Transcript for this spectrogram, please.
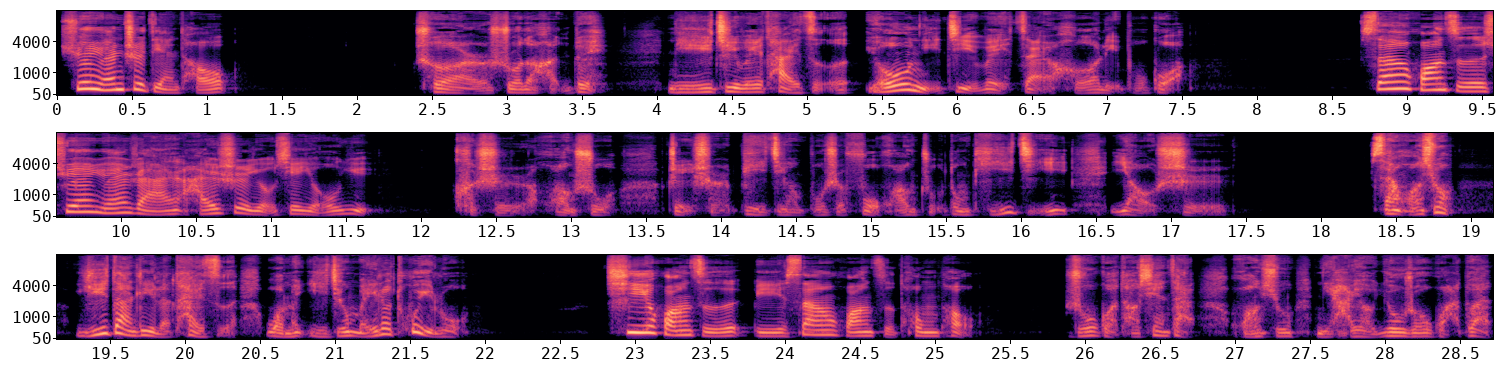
轩辕志点头，彻儿说的很对，你继位太子，由你继位再合理不过。三皇子轩辕染还是有些犹豫。可是皇叔，这事儿毕竟不是父皇主动提及，要是三皇兄一旦立了太子，我们已经没了退路。七皇子比三皇子通透，如果到现在，皇兄你还要优柔寡断。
